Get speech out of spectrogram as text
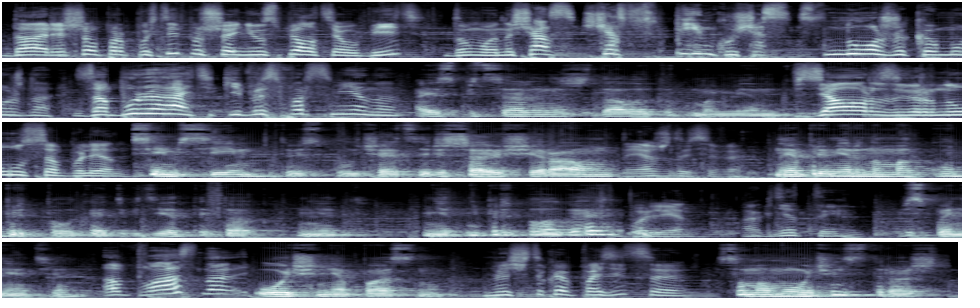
Да, решил пропустить, потому что я не успел тебя убить. Думаю, ну сейчас, сейчас в спинку, сейчас с ножика можно забрать киберспортсмена. А я специально ждал этот момент. Взял, развернулся, блин. 7-7, то есть получается решающий раунд. Да я жду тебя. Но я примерно могу предполагать, где ты. Так, нет. Нет, не предполагаю. Блин, а где ты? Без понятия. Опасно. Очень опасно. У меня еще такая позиция. Самому очень страшно.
